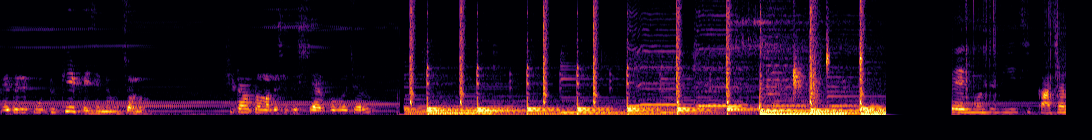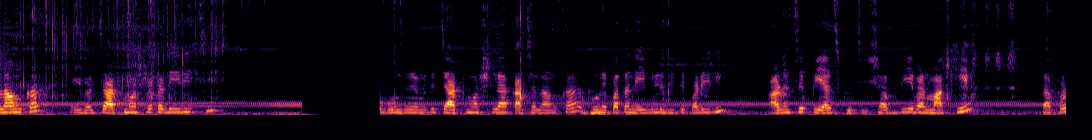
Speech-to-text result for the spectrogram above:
ভেতরে পুর ঢুকিয়ে ভেজে নেব। চলো, সেটাও তোমাদের সাথে শেয়ার করব, চলো। এর মধ্যে দিয়েছি কাঁচা লঙ্কা, এবার চাট মশলাটা দিয়ে দিচ্ছি। বন্ধুদের মধ্যে চাট মশলা, কাঁচা লঙ্কা, ধনে পাতা নেই বলে দিতে পারিনি, আর হচ্ছে পেঁয়াজ কুচি, সব দিয়ে এবার মাখিয়ে তারপর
